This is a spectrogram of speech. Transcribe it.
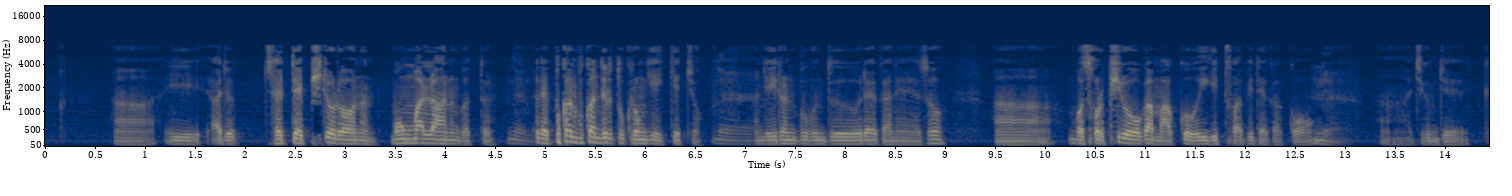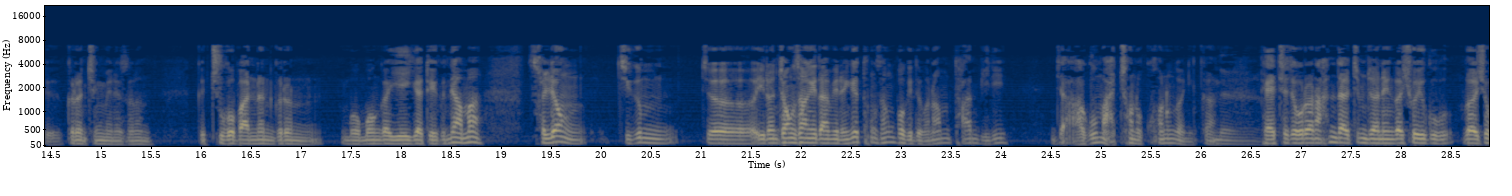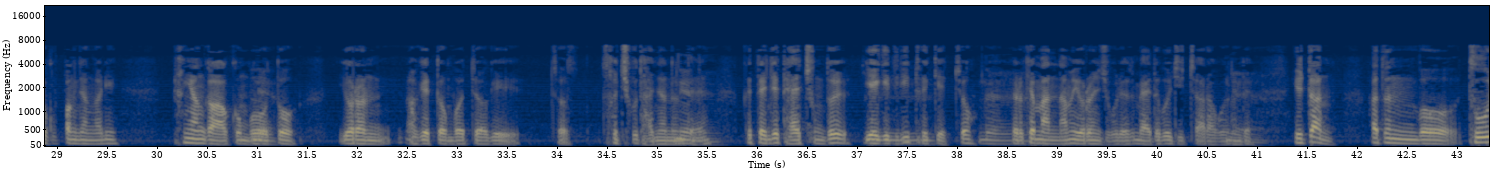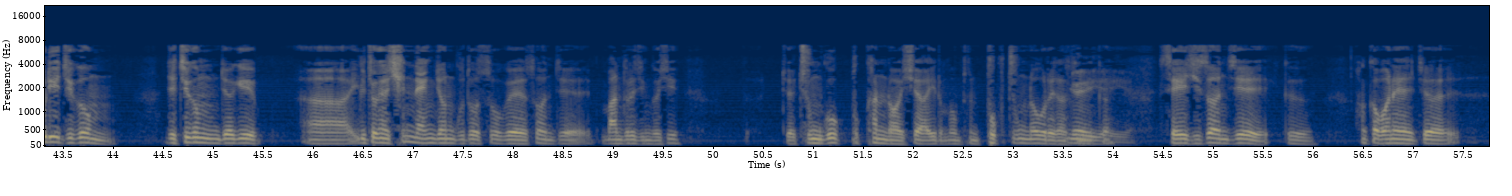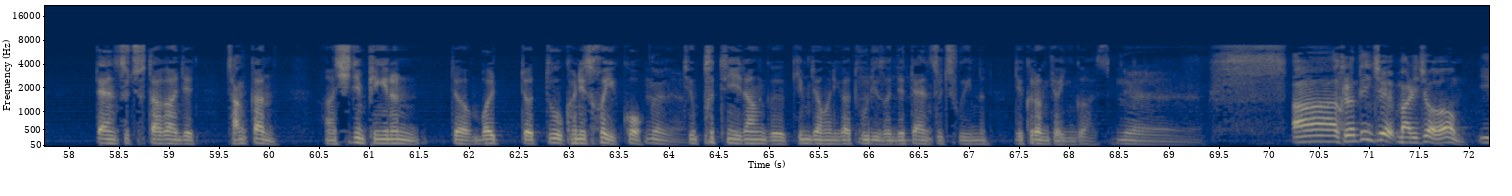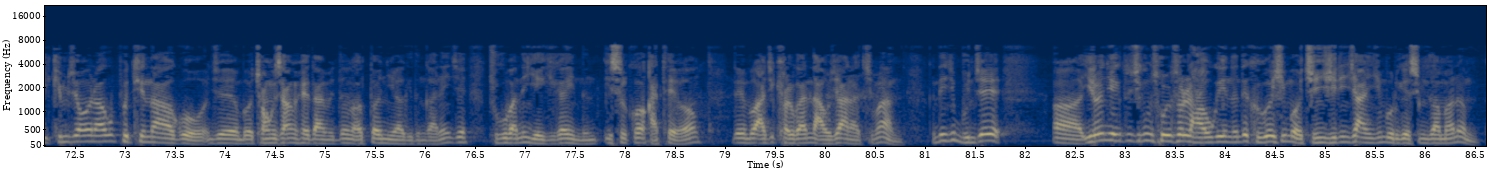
아 이 아주 절대 필요로 하는 목말라 하는 것들. 네네. 근데 북한 북한대로 또 그런 게 있겠죠. 네. 이제 이런 부분들에 관해서 아, 뭐 서로 필요가 맞고 의기투합이 돼 갖고 네. 아, 지금 이제 그 그런 측면에서는 그 주고받는 그런 뭐 뭔가 얘기가 되고 근데 아마 설령 지금 저 이런 정상회담이라는 게 통상 보게 되거나 하면 다 미리 이제 아구 맞춰놓고 하는 거니까 네. 대체적으로는 한 달쯤 전인가 쇼이구 러시아 국방장관이 평양 가갖고 뭐또 네. 요란하게 또 뭐 저기 저 설치고 다녔는데 네 그때 이제 대충들 얘기들이 음. 됐겠죠. 네. 이렇게 만나면 이런 식으로 해서 매듭을 짓자라고 했는데 네. 일단 하여튼 뭐 둘이 지금 이제 지금 저기 아 일종의 신냉전 구도 속에서 이제 만들어진 것이 저 중국, 북한, 러시아 이런 뭐 무슨 북중러 그러지 않습니까? 예, 예, 예. 셋이서 이제 그 한꺼번에 저 댄스 추다가 이제 잠깐 아, 시진핑이는 저멀 저두건이 서 있고 네네. 지금 푸틴이랑 그 김정은이가 둘이서 음. 이제 댄스를 추고 있는 이제 그런 격인 것 같습니다. 네. 아, 그런데 이제 말이죠. 이 김정은하고 푸틴하고 이제 뭐 정상회담이든 어떤 이야기든 간에 이제 주고받는 얘기가 있는, 있을 것 같아요. 근데 뭐 아직 결과는 나오지 않았지만 근데 이제 문제, 아, 이런 얘기도 지금 솔솔 나오고 있는데 그것이 뭐 진실인지 아닌지 모르겠습니다만은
